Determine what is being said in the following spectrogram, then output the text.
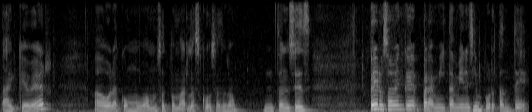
hay que ver ahora cómo vamos a tomar las cosas, ¿no? Entonces, pero saben que para mí también es importante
